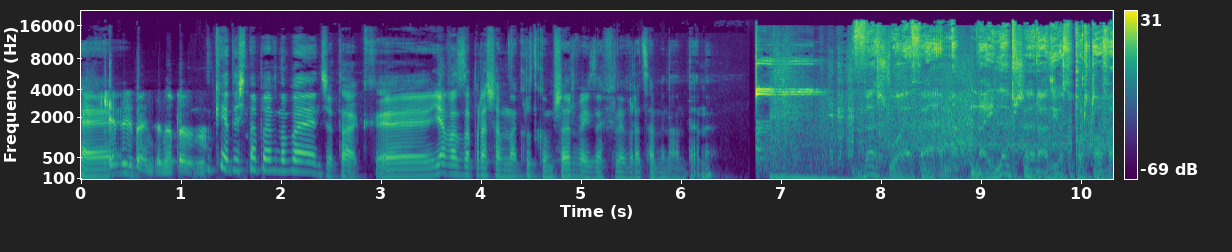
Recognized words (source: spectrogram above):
E, kiedyś będzie na pewno. Kiedyś na pewno będzie, tak. E, ja was zapraszam na krótką przerwę i za chwilę wracamy na antenę. Weszło FM. Najlepsze radio sportowe.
